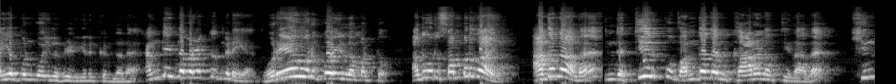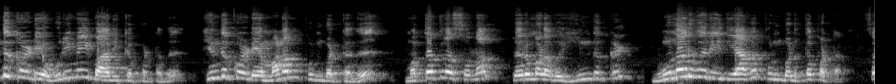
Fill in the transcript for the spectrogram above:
ஐயப்பன் கோயில்கள் இருக்கின்றன. அங்க இந்த வழக்கம் கிடையாது. ஒரே ஒரு கோயில்ல மட்டும். அது ஒரு சம்பிரதாயம். அதனால இந்த தீர்ப்பு வந்ததன் காரணத்தினால இந்துக்களுடைய உரிமை பாதிக்கப்பட்டது இந்துக்களுடைய மனம் புண்பட்டது. மொத்தத்துல சொன்னால் பெருமளவு இந்துக்கள் உணர்வு ரீதியாக புண்படுத்தப்பட்டனர். சோ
